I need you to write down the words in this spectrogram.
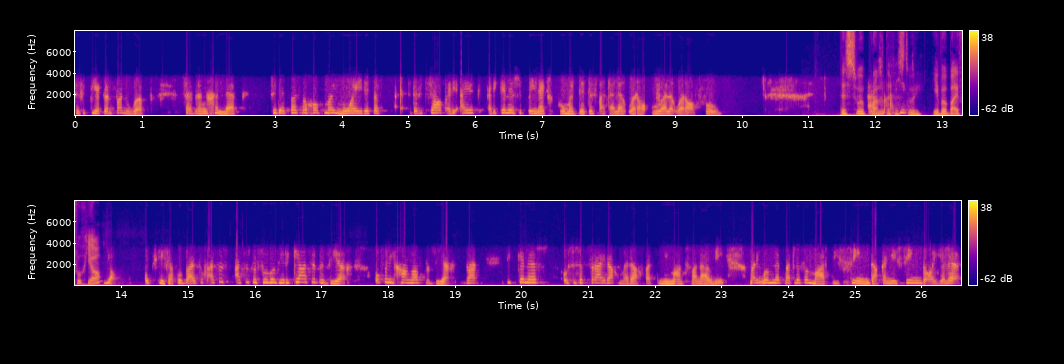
sy geteken van hoop. Sy bring geluk. So dit was nogal vir my mooi dit was dit het self uit die eie uit die kinders se pen uit gekom het dit is wat hulle oor haar hoe hulle oor haar voel. Dis so 'n ehm, pragtige um, storie. Jy wou byvoeg, ja? Ja. Ek sê ek wil byvoeg as as as ons byvoorbeeld hierdie klasse beweeg of in die gang af beweeg dat die kinders ons is 'n Vrydagmiddag wat niemand van hou nie. Maar die oomblik wat hulle vir Martie sien, dan kan jy sien daai hele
